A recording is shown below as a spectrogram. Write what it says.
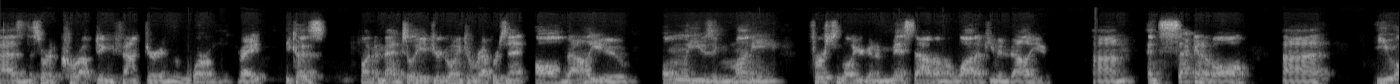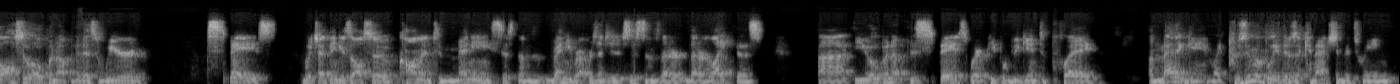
as the sort of corrupting factor in the world, right? Because fundamentally, if you're going to represent all value only using money, first of all, you're going to miss out on a lot of human value. Um, and second of all, uh, you also open up this weird space, which I think is also common to many systems, many representative systems that are that are like this. Uh, you open up this space where people begin to play a metagame, like presumably there's a connection between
